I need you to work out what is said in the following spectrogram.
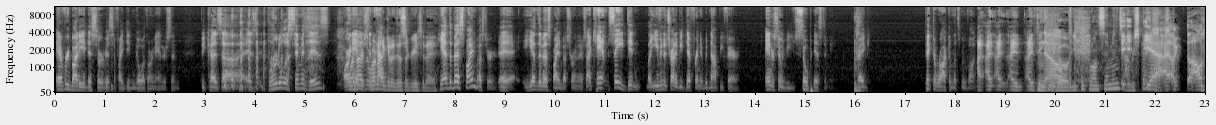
everybody a disservice if I didn't go with Arn Anderson. Because uh, as brutal as Simmons is, Arn we're not, Anderson we're had- not going to disagree today. he had the best spine buster. Uh, he had the best spine buster on Anderson. I can't say he didn't. Like even to try to be different, it would not be fair. Anderson would be so pissed at me. Craig, pick the rock and let's move on. I I I, I- I think No. you go. You pick Ron Simmons. I respect. You. Yeah, I, I- I'll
